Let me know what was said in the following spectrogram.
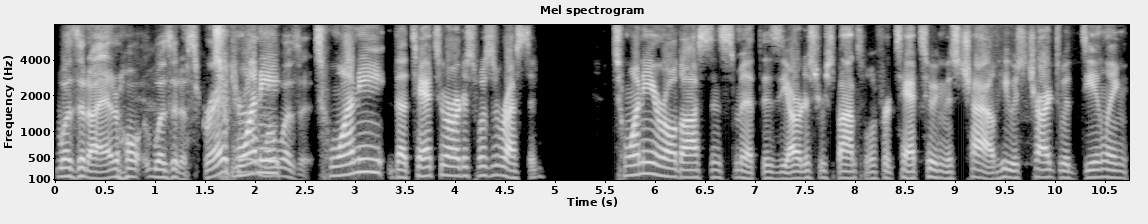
Was it a at home? Was it a scratch? 20 what was it? 20 the tattoo artist was arrested 20 year old austin smith is the artist responsible for tattooing this child he was charged with dealing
